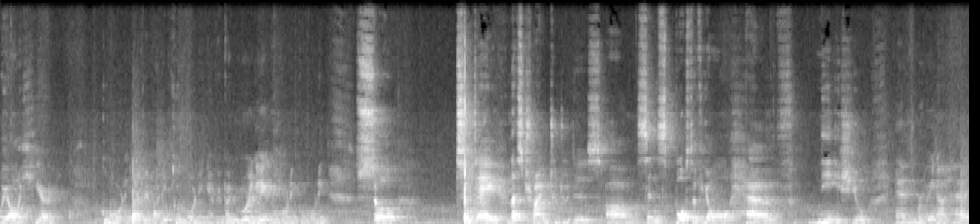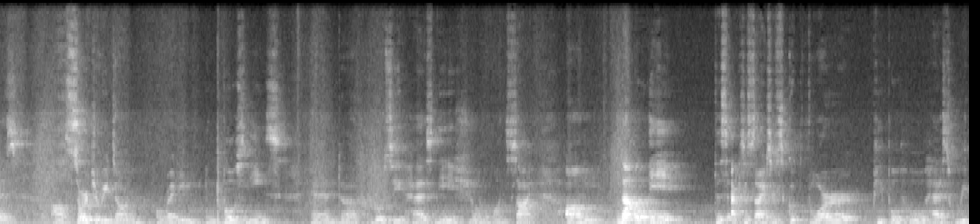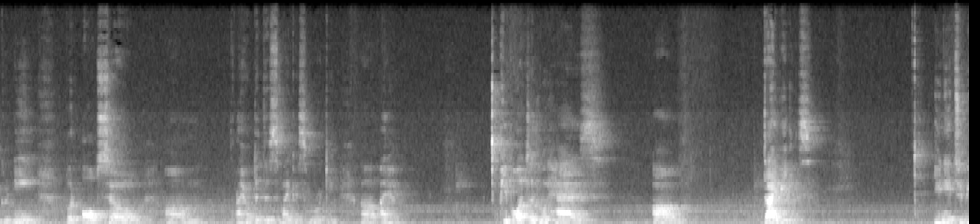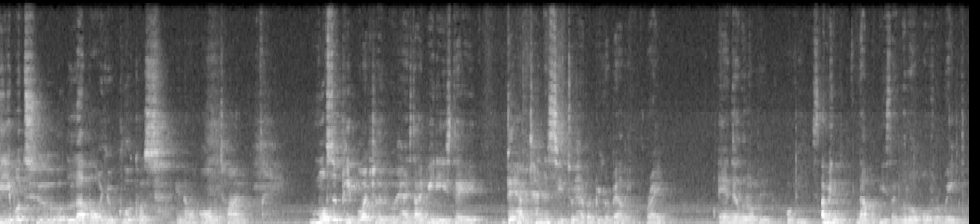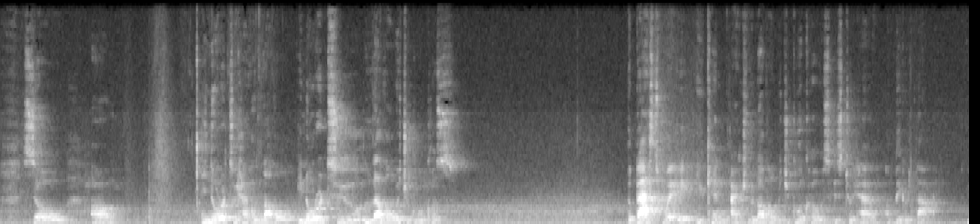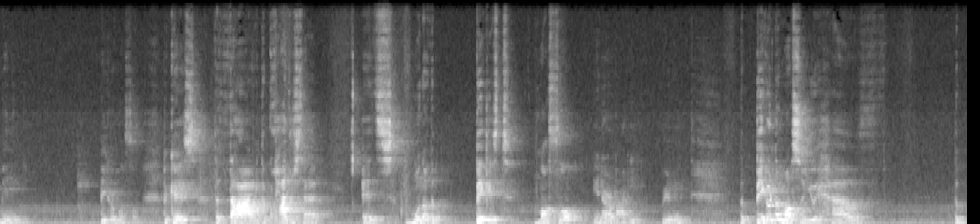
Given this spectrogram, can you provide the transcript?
we're all here. Good morning, everybody. Good morning, everybody. Good morning. Good morning. Good morning. So today, let's try to do this. Um, since both of y'all have knee issue, and Marina has uh, surgery done already in both knees, and uh, Rossy has knee issue on one side. Um, not only this exercise is good for people who has weaker knee, but also um, I hope that this mic is working. Uh, I people actually who has um, diabetes. You need to be able to level your glucose, you know, all the time. Most of people actually who has diabetes, they they have a tendency to have a bigger belly, right? And they're a little bit obese. I mean, not obese, like a little overweight. So, um, in order to have a level, in order to level with your glucose, the best way you can actually level with your glucose is to have a bigger thigh, meaning bigger muscle. Because the thigh, the quadricep, is one of the biggest muscle in our body, really. The bigger the muscle you have, the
